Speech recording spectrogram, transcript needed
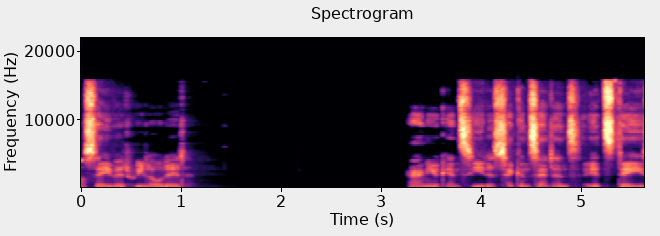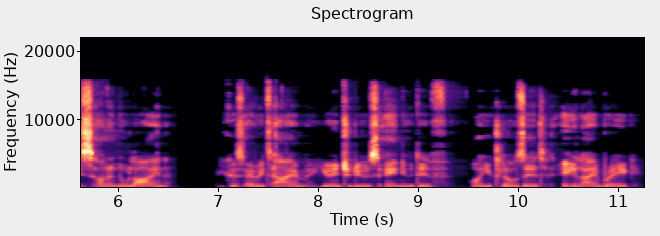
I'll save it, reload it. And you can see the second sentence, it stays on a new line because every time you introduce a new div or you close it, a line break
